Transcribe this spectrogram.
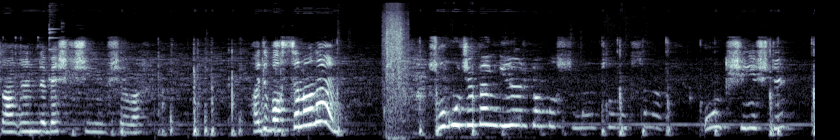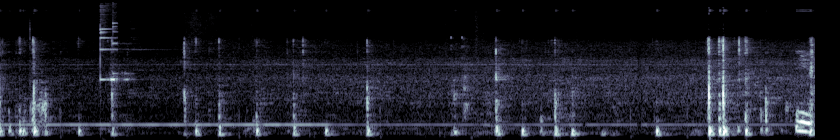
Şu an önünde 5 kişi gibi bir şey var. Hadi bassana anam. Çok uca ben girerken bastım. Çok baksana. 10 kişi geçti. Of.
